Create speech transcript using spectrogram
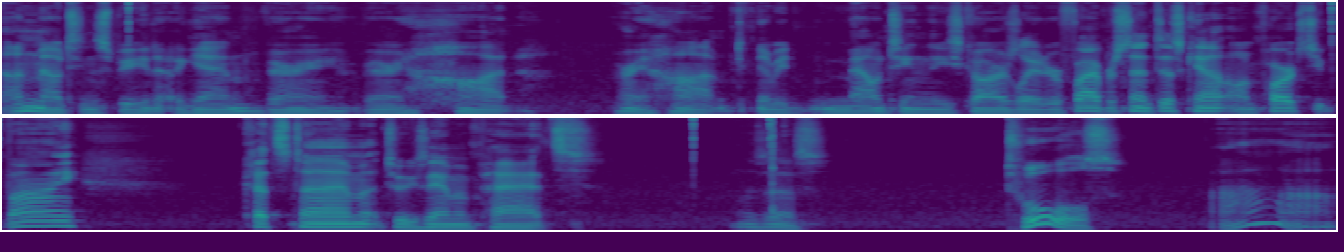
unmounting speed. Again, very, very hot. Very hot. I'm going to be mounting these cars later. 5% discount on parts you buy. Cuts time to examine parts. What is this? Tools. Ah.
